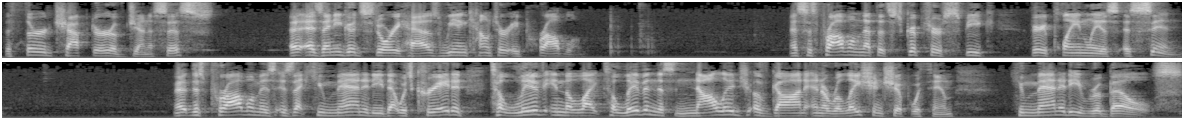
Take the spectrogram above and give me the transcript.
the third chapter of Genesis, as any good story has, we encounter a problem. It's this problem that the scriptures speak very plainly as, as sin. This problem is, is that humanity that was created to live in the light, to live in this knowledge of God and a relationship with Him, humanity rebels.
